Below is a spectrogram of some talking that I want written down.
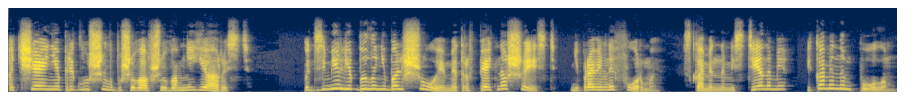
Отчаяние приглушило бушевавшую во мне ярость. Подземелье было небольшое, метров пять на шесть, неправильной формы, с каменными стенами и каменным полом.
